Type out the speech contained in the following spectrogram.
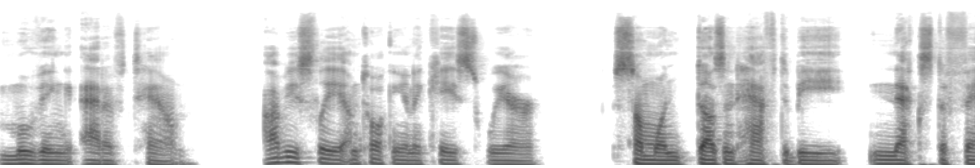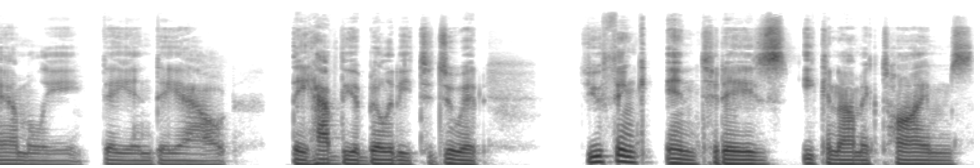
moving out of town? obviously I'm talking in a case where someone doesn't have to be next to family day in, day out. They have the ability to do it. Do you think in today's economic times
